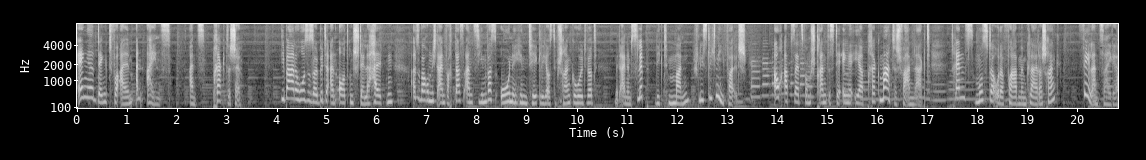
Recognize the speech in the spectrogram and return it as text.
Enge denkt vor allem an eins: ans Praktische. Die Badehose soll bitte an Ort und Stelle halten, also warum nicht einfach das anziehen, was ohnehin täglich aus dem Schrank geholt wird? Mit einem Slip liegt Mann schließlich nie falsch. Auch abseits vom Strand ist der Enge eher pragmatisch veranlagt. Trends, Muster oder Farben im Kleiderschrank? Fehlanzeige.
